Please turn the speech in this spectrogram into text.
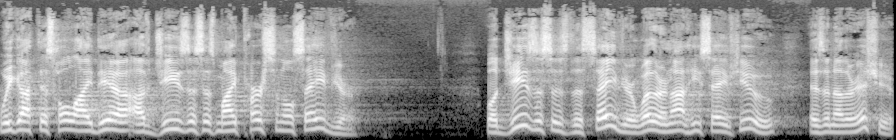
we got this whole idea of Jesus as my personal Savior. Well, Jesus is the Savior. Whether or not He saves you is another issue.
